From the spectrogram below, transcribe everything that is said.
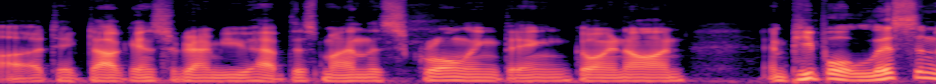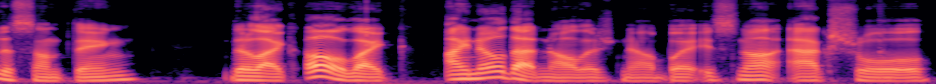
uh, tiktok instagram you have this mindless scrolling thing going on and people listen to something they're like oh like i know that knowledge now but it's not actual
